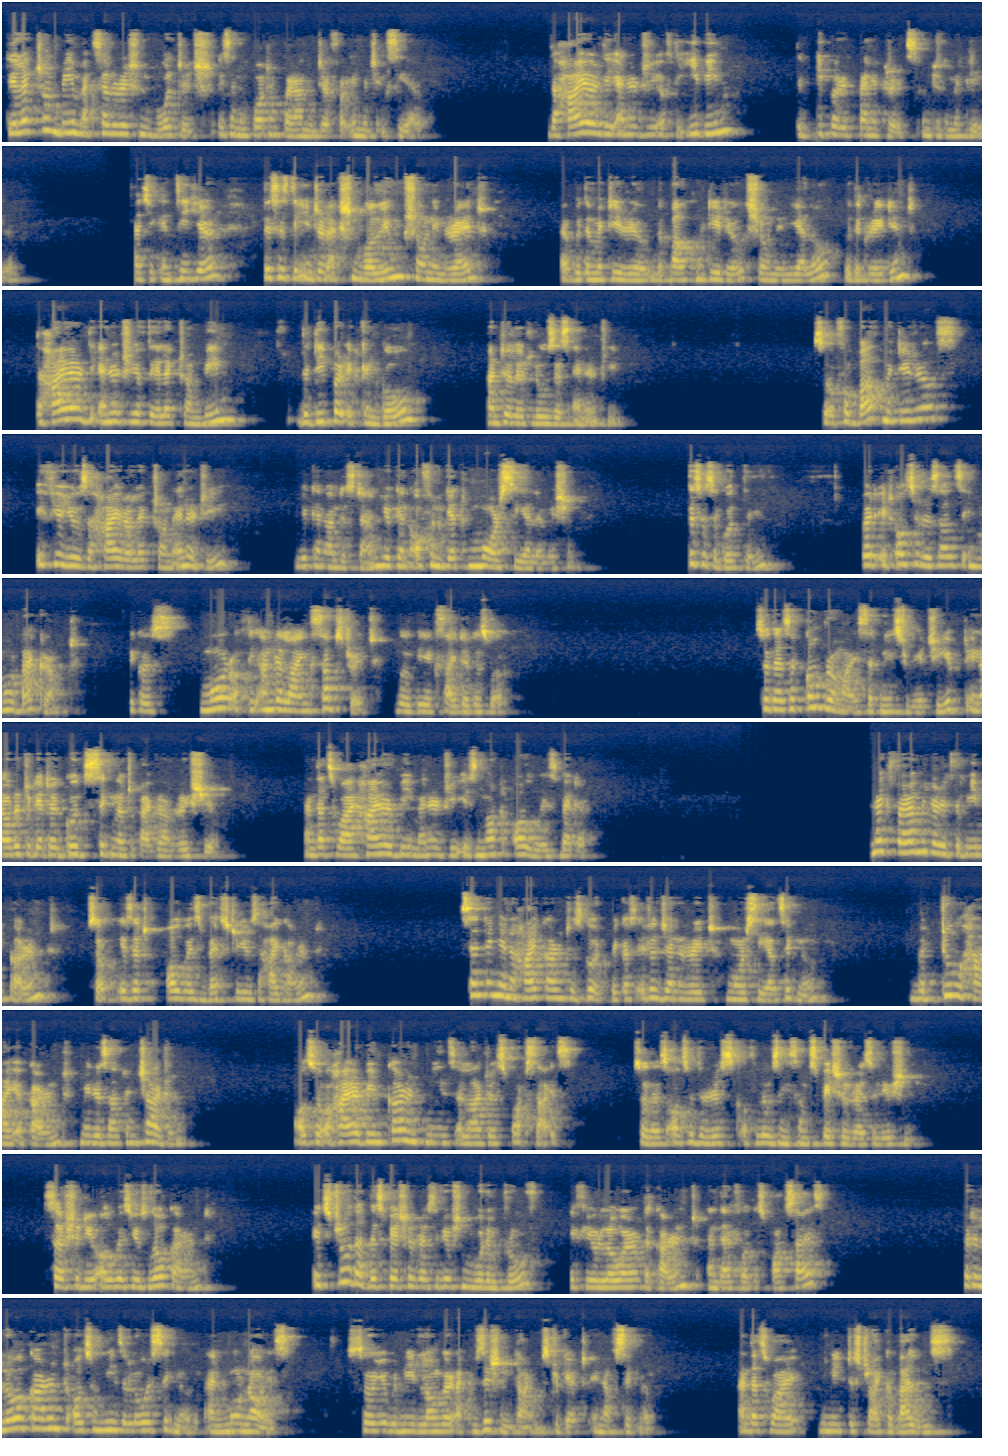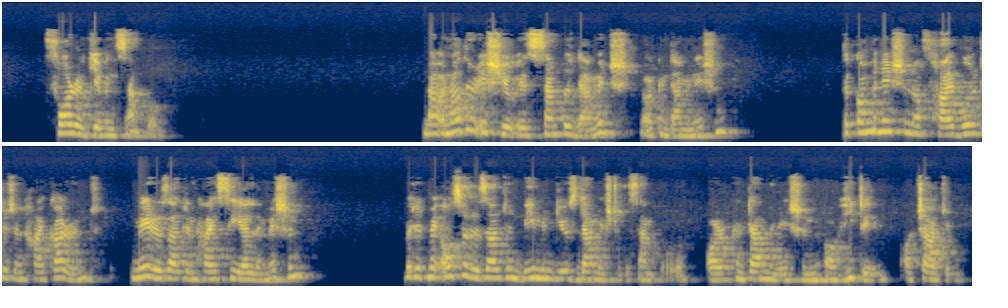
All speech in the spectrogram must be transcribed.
The electron beam acceleration voltage is an important parameter for imaging CL. The higher the energy of the E-beam, the deeper it penetrates into the material. As you can see here, this is the interaction volume shown in red uh, with the material, the bulk material shown in yellow with a gradient. The higher the energy of the electron beam, the deeper it can go until it loses energy. So for bulk materials, if you use a higher electron energy, you can understand you can often get more CL emission. This is a good thing, but it also results in more background because more of the underlying substrate will be excited as well. So there's a compromise that needs to be achieved in order to get a good signal to background ratio. And that's why higher beam energy is not always better. Next parameter is the beam current. So is it always best to use a high current? Sending in a high current is good because it'll generate more CL signal, but too high a current may result in charging. Also, a higher beam current means a larger spot size, so there's also the risk of losing some spatial resolution. So should you always use low current? It's true that the spatial resolution would improve if you lower the current and therefore the spot size. But a lower current also means a lower signal and more noise. So you would need longer acquisition times to get enough signal. And that's why you need to strike a balance for a given sample. Now, another issue is sample damage or contamination. The combination of high voltage and high current may result in high CL emission, but it may also result in beam induced damage to the sample, or contamination, or heating, or charging.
